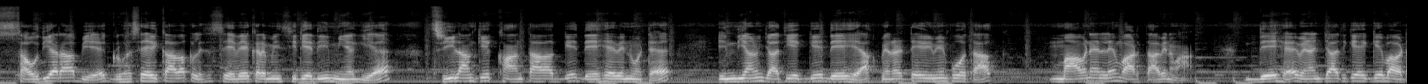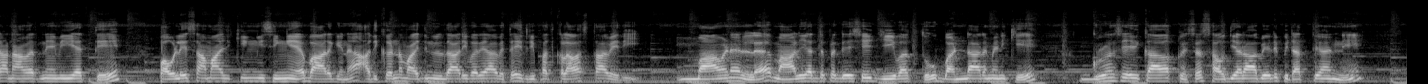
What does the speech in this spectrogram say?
Saudi අරාබියේ ගෘහසේවිකාවක් ලෙස සේවය කරමින් සිටියදී මිය ගිය ශ්‍රී ලංකයේ කාන්තාවක්ගේ දේහය වෙනුවට ඉන්දයානු ජාතියෙක්ගේ දේහයක් මෙරටේවීමේ පුවතක් මාවනැල්ලෙන් වාර්තා වෙනවා. දේහ වෙනත් ජාතිකයක්ගේ බවට අනාවරණය වී ඇත්තේ පවුලේ සමාජිකින් විසින්ය භාරගෙන අධිකරන වෛද්‍ය නිලධාරිවරයා වෙත ඉදිරිපත් කළ අවස්ථාවේදී. මාවනැල්ල මාලි අධ ප්‍රදේශයේ ජීවත් වූ බණ්ඩාරමැණිකේ ගෘහසේවිකාවක් ලෙස සෞධ්‍යරාබයට පිටත්වයන්නේ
